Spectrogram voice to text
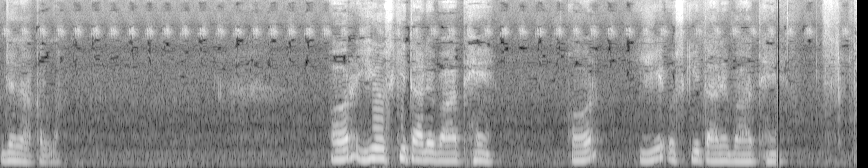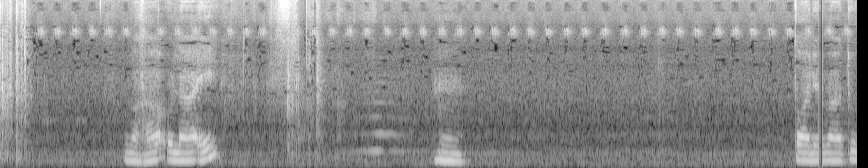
جزاک اللہ اور یہ اس کی طالبات ہیں۔ اور یہ اس کی طالبات ہیں۔ وہاں اولائے طالبات ہو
